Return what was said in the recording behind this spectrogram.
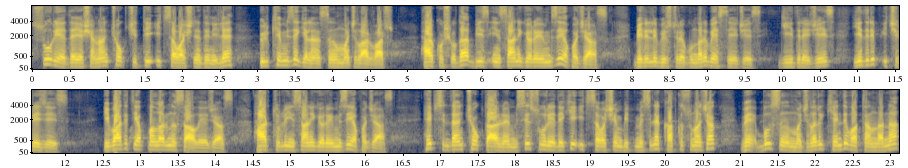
Suriye'de yaşanan çok ciddi iç savaş nedeniyle ülkemize gelen sığınmacılar var. Her koşulda biz insani görevimizi yapacağız. Belirli bir süre bunları besleyeceğiz, giydireceğiz, yedirip içireceğiz. İbadet yapmalarını sağlayacağız. Her türlü insani görevimizi yapacağız. Hepsinden çok daha önemlisi Suriye'deki iç savaşın bitmesine katkı sunacak ve bu sığınmacıları kendi vatanlarına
